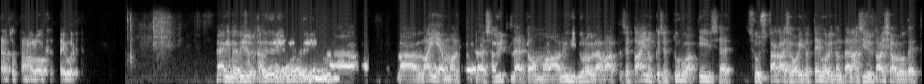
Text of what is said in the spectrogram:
täpselt analoogsed tegurid. räägime pisut ka üüriturust laiemalt. sa ütled oma lühituruülevaates, et ainukesed turuaktiivsed sust tagasihoidvad tegurid on täna sisuliselt asjaolud, et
